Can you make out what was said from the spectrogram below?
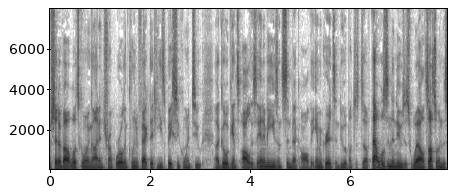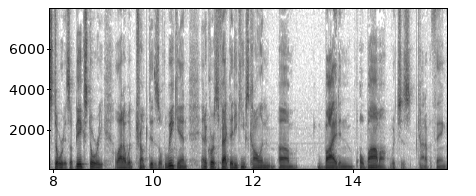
said about what's going on in Trump world, including the fact that he's basically going to uh, go against all his enemies and send back all the immigrants and do a bunch of stuff. That was in the news as well. It's also in the story. It's a big story. A lot of what Trump did this over the weekend, and of course the fact that he keeps calling um, Biden Obama, which is kind of a thing.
